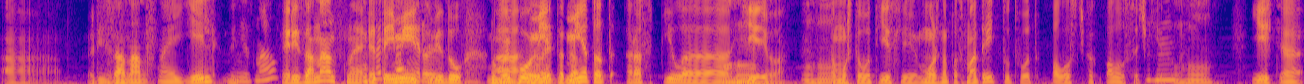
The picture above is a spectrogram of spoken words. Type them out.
А, Резонансная ель. Ты не знал? резонансная, Ну, это имеется в виду Ну, мы а, поняли, ме- это да. метод распила Мгм. дерева. Мгм. Потому что вот если можно посмотреть, тут вот полосочка к полосочке. идут. Мгм. Есть а,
